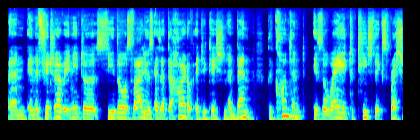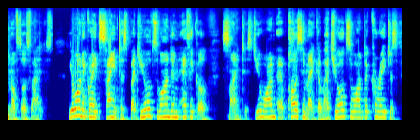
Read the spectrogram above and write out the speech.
And in the future, we need to see those values as at the heart of education. And then the content is the way to teach the expression of those values. You want a great scientist, but you also want an ethical scientist. You want a policymaker, but you also want a courageous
